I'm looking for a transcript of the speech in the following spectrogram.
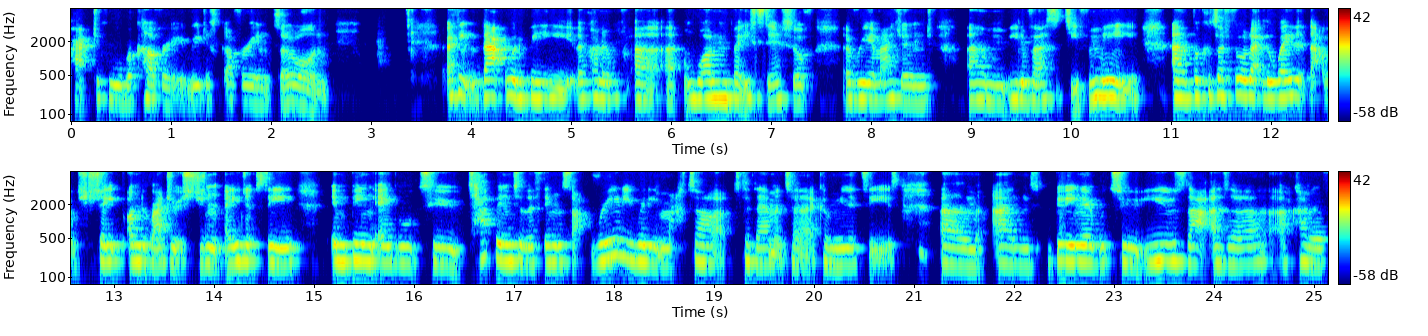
practical recovery, rediscovery, and so on. I think that would be the kind of uh, uh, one basis of a reimagined um, university for me, uh, because I feel like the way that that would shape undergraduate student agency in being able to tap into the things that really, really matter to them and to their communities, um, and being able to use that as a, a kind of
